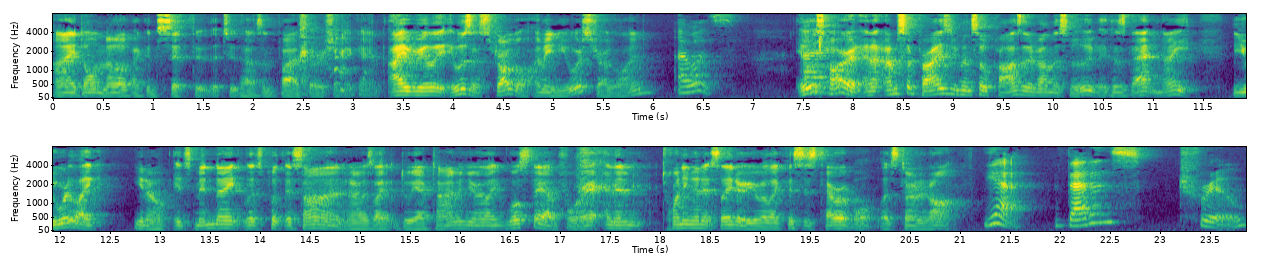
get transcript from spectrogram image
I don't know if I could sit through the 2005 version again. I really, it was a struggle. I mean, you were struggling. I was. It was I- hard, and I'm surprised you've been so positive on this movie because that night you were like, you know, it's midnight, let's put this on, and I was like, do we have time? And you were like, we'll stay up for it, and then 20 minutes later you were like, this is terrible, let's turn it off. Yeah, that is true.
